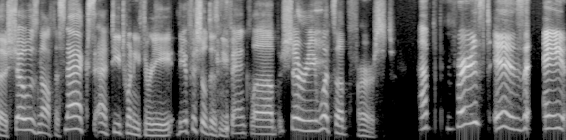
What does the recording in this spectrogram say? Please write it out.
the shows, not the snacks at D23, the official Disney fan club. Sherry, what's up first? Up first is a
